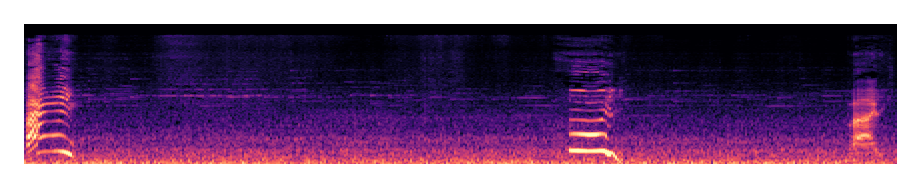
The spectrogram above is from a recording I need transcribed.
Bye! Bye! Bye.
